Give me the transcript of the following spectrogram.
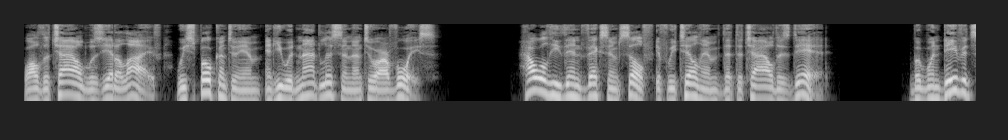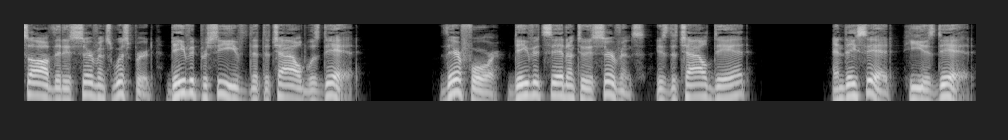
while the child was yet alive, we spoke unto him, and he would not listen unto our voice. How will he then vex himself if we tell him that the child is dead? But when David saw that his servants whispered, David perceived that the child was dead. Therefore David said unto his servants, Is the child dead? And they said, He is dead.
